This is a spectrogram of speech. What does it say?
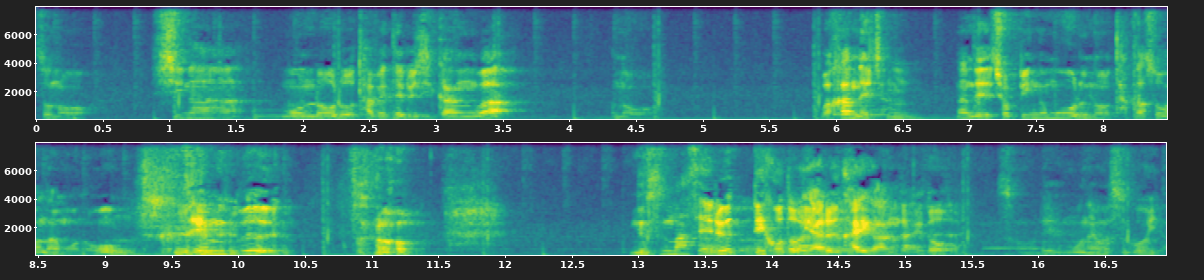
そのシナモンロールを食べてる時間はあの分かんないじゃん、なんでショッピングモールの高そうなものを全部その盗ませるってことをやる回があるんだけどそれもねすごいな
